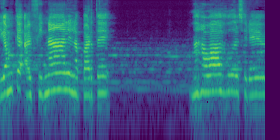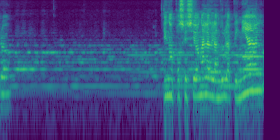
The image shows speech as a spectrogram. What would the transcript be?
digamos que al final, en la parte más abajo del cerebro, en oposición a la glándula pineal.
